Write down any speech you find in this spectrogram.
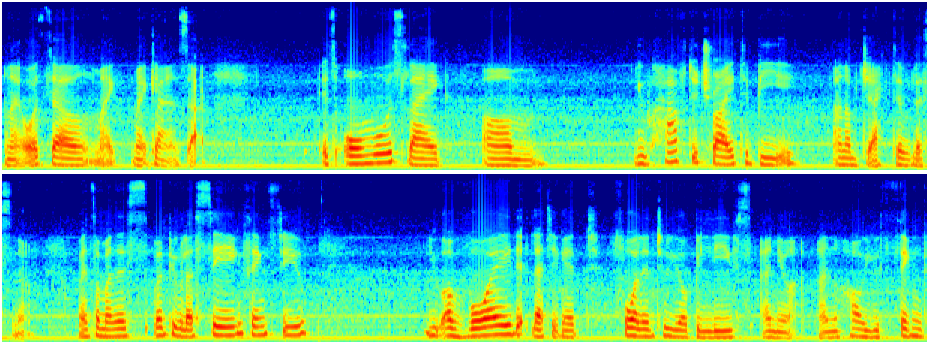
And I always tell my, my clients that it's almost like um, you have to try to be an objective listener. When someone is, when people are saying things to you, you avoid letting it fall into your beliefs and your and how you think.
